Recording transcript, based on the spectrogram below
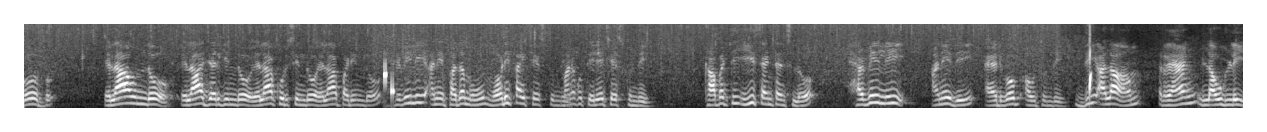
వర్బ్ ఎలా ఉందో ఎలా జరిగిందో ఎలా కురిసిందో ఎలా పడిందో హెవీలీ అనే పదము మోడిఫై చేస్తుంది మనకు తెలియచేస్తుంది. కాబట్టి ఈ సెంటెన్స్లో హెవీలీ అనేది యాడ్వర్బ్ అవుతుంది. The alarm rang loudly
